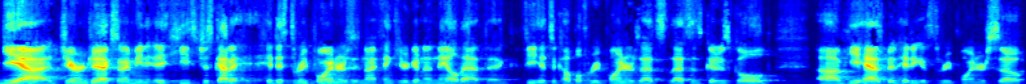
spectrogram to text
Yeah, Jaren Jackson. I mean, it- he's just got to hit his three pointers, and I think you're going to nail that thing. If he hits a couple three pointers, that's that's as good as gold. Um, he has been hitting his three pointers. So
